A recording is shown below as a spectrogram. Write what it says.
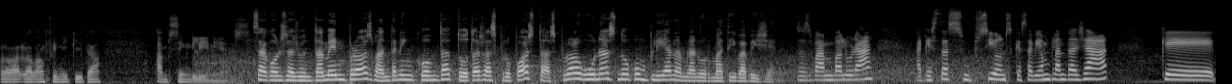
la, la van finiquitar amb cinc línies. Segons l'Ajuntament, però, es van tenir en compte totes les propostes, però algunes no complien amb la normativa vigent. Es van valorar aquestes opcions que s'havien plantejat que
